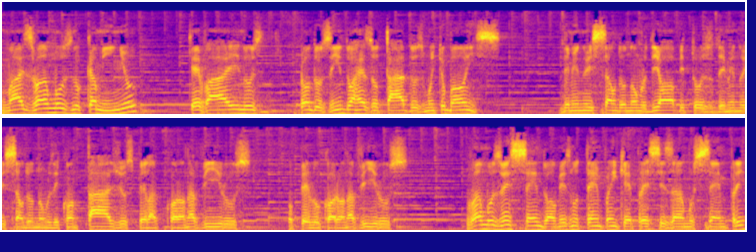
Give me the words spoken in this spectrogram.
mas vamos no caminho que vai nos conduzindo a resultados muito bons. Diminuição do número de óbitos, diminuição do número de contágios pela coronavírus ou pelo coronavírus. Vamos vencendo ao mesmo tempo em que precisamos sempre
